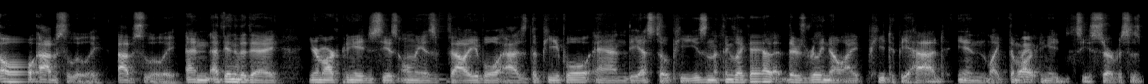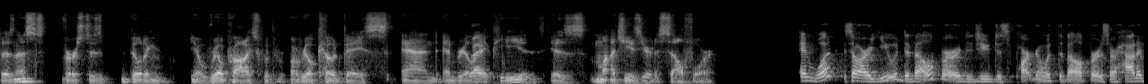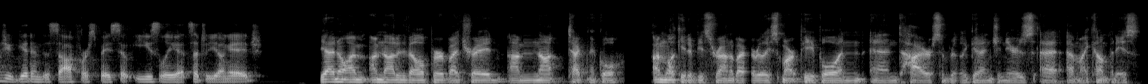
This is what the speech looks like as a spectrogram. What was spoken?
Oh, absolutely. Absolutely. And at the end of the day, your marketing agency is only as valuable as the people and the SOPs and the things like that. There's really no IP to be had in like the Right. marketing agency services business versus building, you know, real products with a real code base and and real Right. IP is is much easier to sell for. And what so are you a developer or did you just partner with developers or how did you get into software space so easily at such a young age? Yeah, no, I'm I'm not a developer by trade. I'm not technical. I'm lucky to be surrounded by really smart people and and hire some really good engineers at, at my companies.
